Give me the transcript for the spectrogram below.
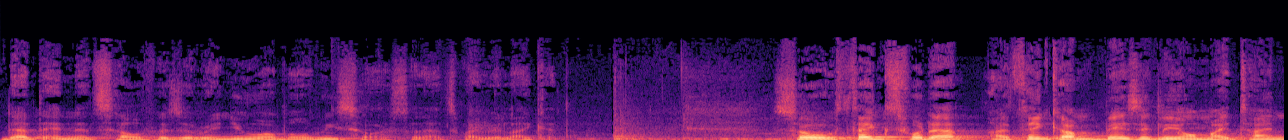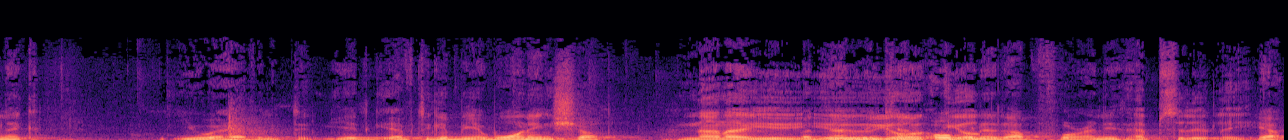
that in itself is a renewable resource, so that's why we like it. So thanks for that. I think I'm basically on my time, Nick. You were having to, you have to give me a warning shot. No, no, you, But you, then we can open it up for anything. Absolutely. Yeah,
